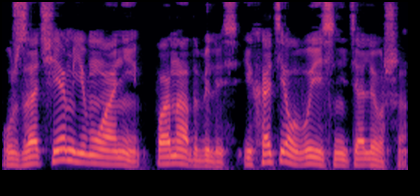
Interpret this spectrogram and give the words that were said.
Уж зачем ему они понадобились, и хотел выяснить Алеша.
